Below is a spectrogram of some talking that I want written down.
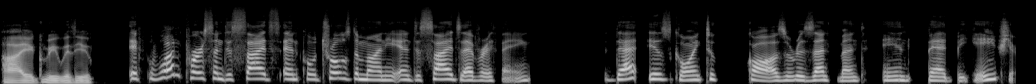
I agree with you. If one person decides and controls the money and decides everything, that is going to cause resentment and bad behavior.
